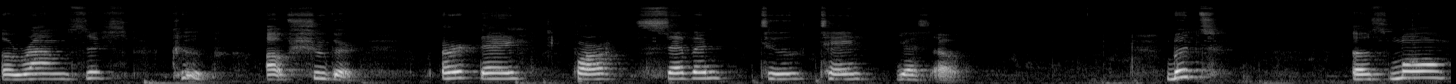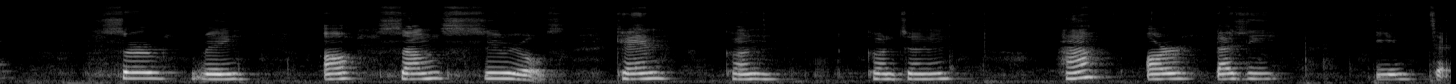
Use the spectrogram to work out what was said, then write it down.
around six cubes of sugar a day for seven to ten years old. But a small serving of some cereals can con contain half or daisy intake.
